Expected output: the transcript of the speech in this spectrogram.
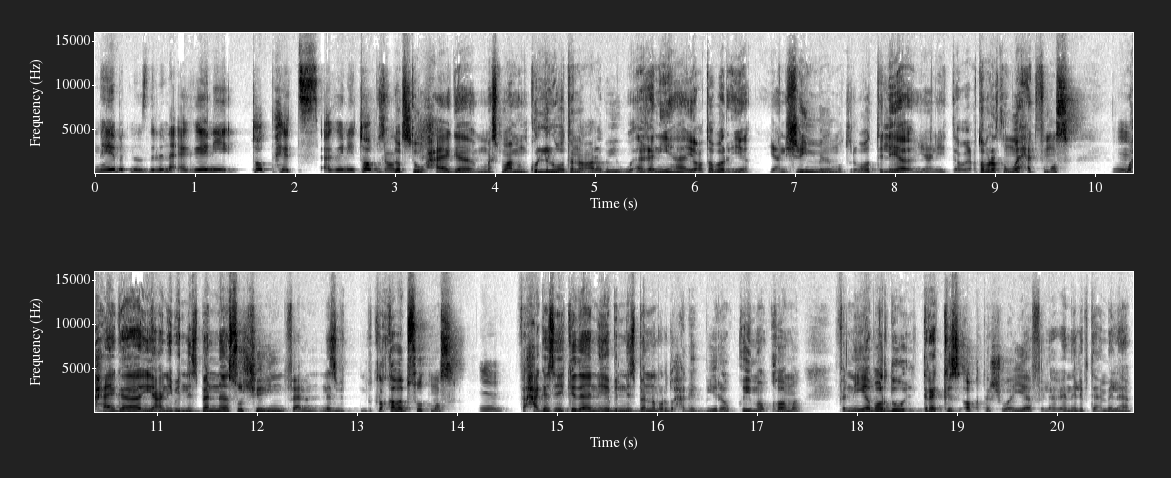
إن هي بتنزّل لنا أغاني top hits أغاني top بالضبط، notch. وحاجة مسموعة من كل الوطن العربي، وأغانيها يعتبر هي يعني شيرين من المطربات اللي هي يعني يعتبر رقم 1 في مصر، إمم، وحاجة يعني بالنسبة لنا صوت شيرين فعلًا الناس بت بتلقبها بصوت مصر. إمم. فحاجة زي كده إن هي بالنسبة لنا برضه حاجة كبيرة وقيمة وقامة، فإن هي برضه تركّز أكتر شوية في الأغاني اللي بتعملها،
